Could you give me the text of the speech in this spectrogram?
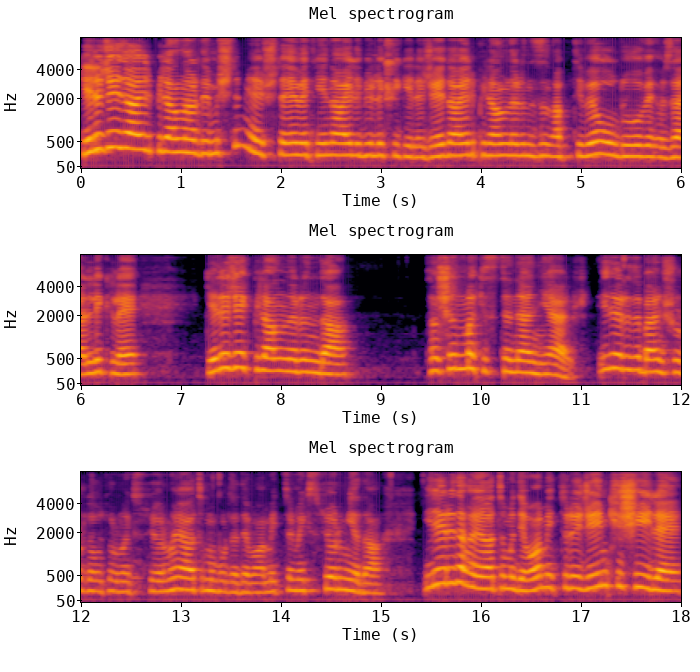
Geleceğe dair planlar demiştim ya işte evet yeni aile birlikte geleceğe dair planlarınızın aktive olduğu ve özellikle gelecek planlarında taşınmak istenen yer. İleride ben şurada oturmak istiyorum. Hayatımı burada devam ettirmek istiyorum ya da ileride hayatımı devam ettireceğim kişiyle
